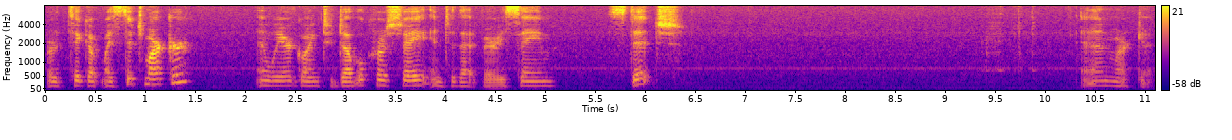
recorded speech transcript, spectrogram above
or take out my stitch marker, and we are going to double crochet into that very same stitch and mark it.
